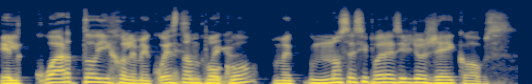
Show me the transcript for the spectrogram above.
El cuarto, híjole, me cuesta un poco. me- no sé si podría decir Josh Jacobs,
